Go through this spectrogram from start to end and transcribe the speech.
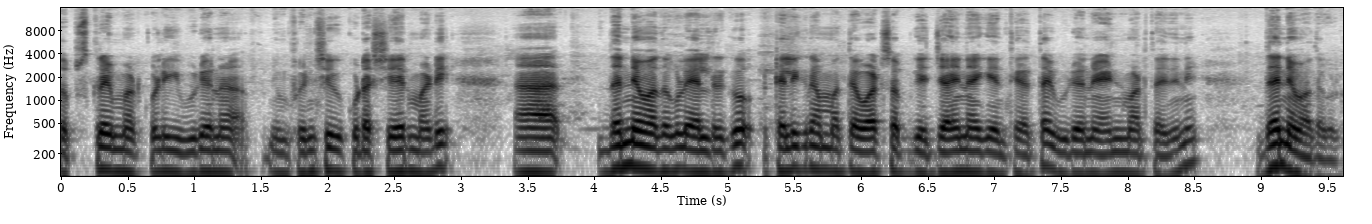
ಸಬ್ಸ್ಕ್ರೈಬ್ ಮಾಡ್ಕೊಳ್ಳಿ. ಈ ವಿಡಿಯೋನ ನಿಮ್ಮ ಫ್ರೆಂಡ್ಸಿಗೂ ಕೂಡ ಶೇರ್ ಮಾಡಿ. ಧನ್ಯವಾದಗಳು ಎಲ್ರಿಗೂ. ಟೆಲಿಗ್ರಾಮ್ ಮತ್ತು ವಾಟ್ಸಪ್ಗೆ ಜಾಯ್ನ್ ಆಗಿ ಅಂತ ಹೇಳ್ತಾ ವಿಡಿಯೋನ ಎಂಡ್ ಮಾಡ್ತಾಯಿದ್ದೀನಿ ಧನ್ಯವಾದಗಳು.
